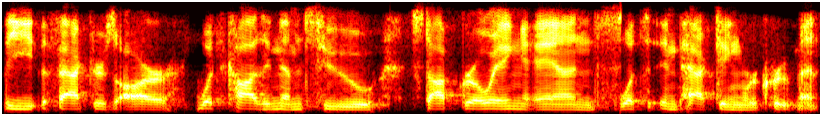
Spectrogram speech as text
the, the factors are, what's causing them to stop growing, and what's impacting recruitment.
